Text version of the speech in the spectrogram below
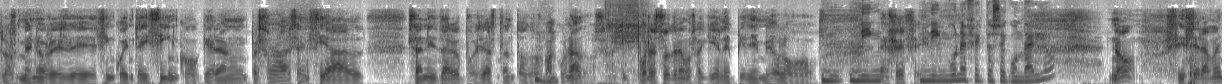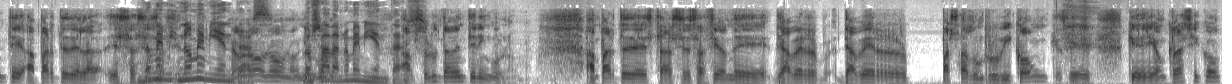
los menores de 55, que eran personal esencial, sanitario, pues ya están todos vacunados. Aquí- por eso tenemos aquí el epidemiólogo Nin- en jefe. ¿Ningún efecto secundario? No, sinceramente, aparte de la, esa No me, sensación- no me mientas. No, no, no, Losada, ninguno. no me mientas. Absolutamente ninguno. Aparte de esta sensación de, de haber de haber pasado un Rubicón, que, se, que diría un clásico,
